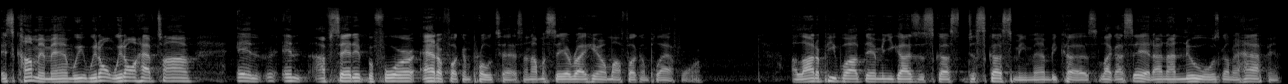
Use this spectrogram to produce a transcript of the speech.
It's coming, man. We we don't we don't have time. And and I've said it before at a fucking protest, and I'm gonna say it right here on my fucking platform a lot of people out there, man, you guys discuss discuss me, man, because like I said, and I knew it was to happen.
